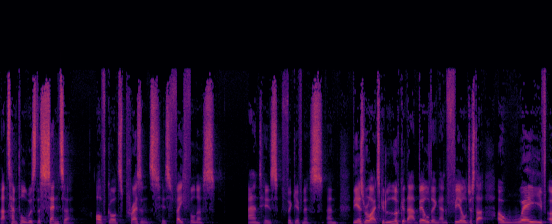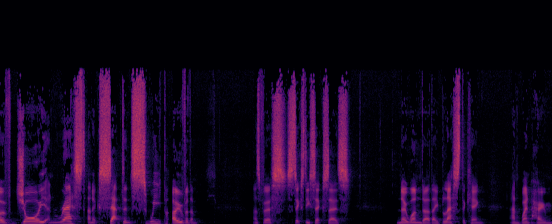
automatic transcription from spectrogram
That temple was the center of God's presence, his faithfulness, and his forgiveness. And the Israelites could look at that building and feel just a, a wave of joy and rest and acceptance sweep over them. As verse 66 says, No wonder they blessed the king and went home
